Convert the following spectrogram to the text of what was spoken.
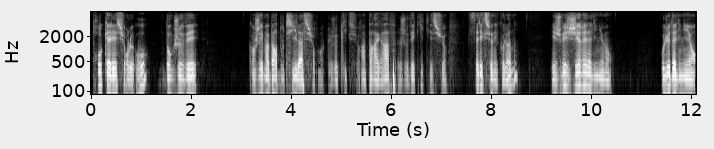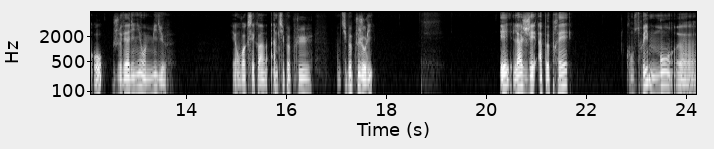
trop calé sur le haut. Donc, je vais, quand j'ai ma barre d'outils là, que je clique sur un paragraphe, je vais cliquer sur sélectionner colonne et je vais gérer l'alignement. Au lieu d'aligner en haut, je vais aligner au milieu. Et on voit que c'est quand même un petit peu plus, un petit peu plus joli. Et là, j'ai à peu près construit mon, euh,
